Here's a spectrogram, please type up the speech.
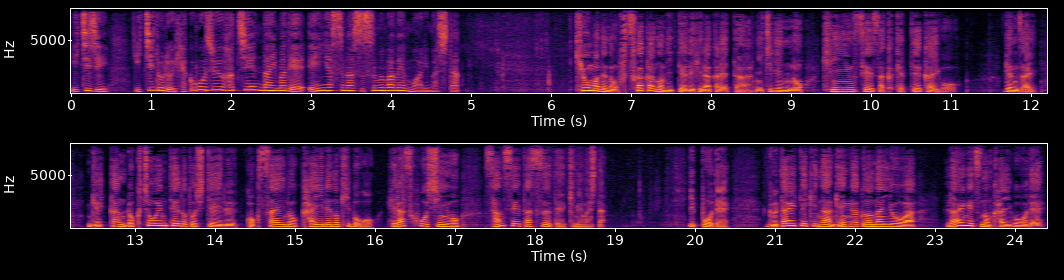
一時1ドル158円台まで円安が進む場面もありました。今日までの2日間の日程で開かれた日銀の金融政策決定会合。現在月間6兆円程度としている国債の買い入れの規模を減らす方針を賛成多数で決めました。一方で具体的な減額の内容は来月の会合で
